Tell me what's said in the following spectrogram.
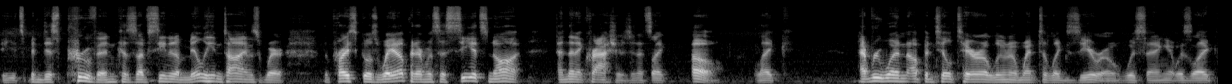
it's been disproven because I've seen it a million times where the price goes way up and everyone says, "See, it's not," and then it crashes, and it's like, oh, like everyone up until Terra Luna went to like zero was saying it was like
